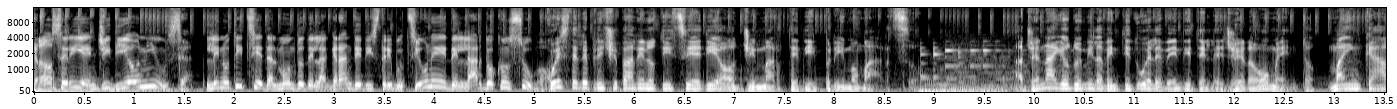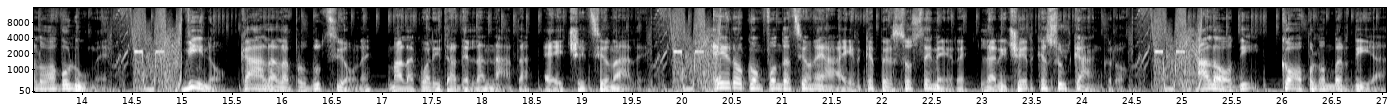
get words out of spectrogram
Grocery GDO News, le notizie dal mondo della grande distribuzione e del largo consumo. Queste le principali notizie di oggi, martedì 1 marzo. A gennaio 2022 le vendite in leggero aumento, ma in calo a volume. Vino cala la produzione, ma la qualità dell'annata è eccezionale. Ero con Fondazione AIRC per sostenere la ricerca sul cancro. A Lodi, Coop Lombardia,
